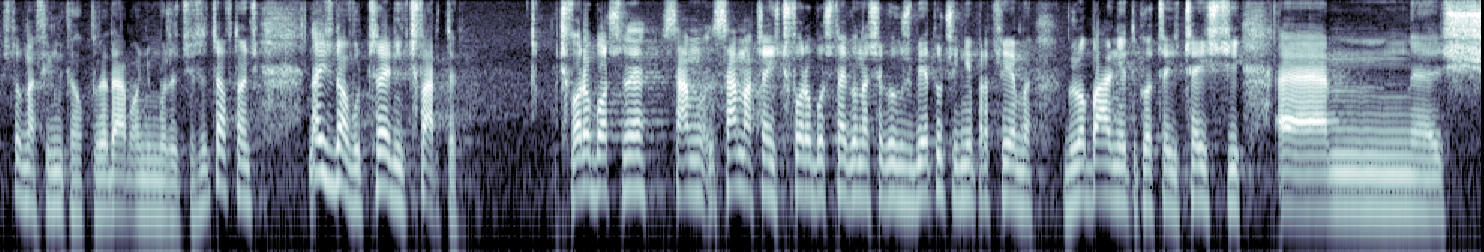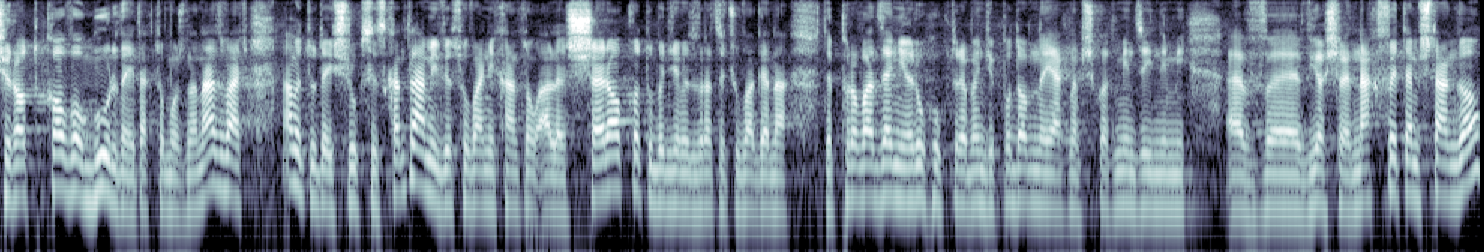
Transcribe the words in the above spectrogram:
zresztą na filmikach opowiadałem o nim, możecie się cofnąć. No i znowu trening czwarty. Czworoboczny, sam, sama część czworobocznego naszego grzbietu, czyli nie pracujemy globalnie, tylko tej części em, środkowo-górnej, tak to można nazwać. Mamy tutaj szruksy z handlami, wiosłowanie handlą, ale szeroko. Tu będziemy zwracać uwagę na te prowadzenie ruchu, które będzie podobne jak na przykład między innymi e, w wiośle nachwytem sztangą,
